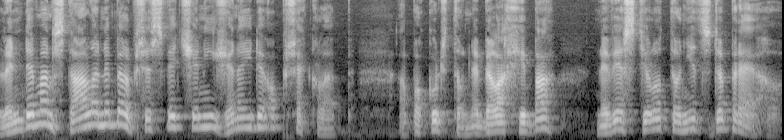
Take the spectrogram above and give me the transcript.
Lindemann stále nebyl přesvědčený, že nejde o překlep. A pokud to nebyla chyba, nevěstilo to nic dobrého.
